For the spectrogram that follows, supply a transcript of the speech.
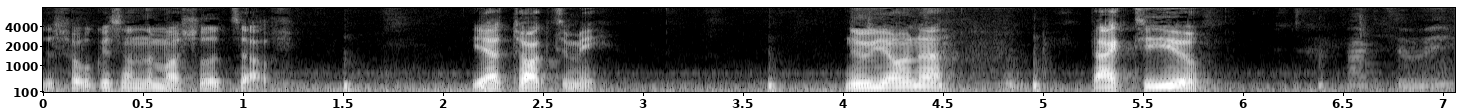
Just focus on the muscle itself. Yeah, talk to me. New Yona, back to you. Back to me.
